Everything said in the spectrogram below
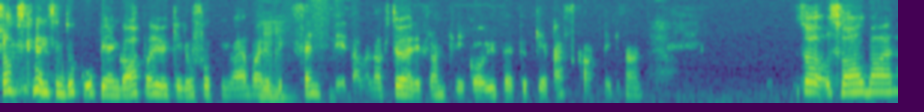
franskmenn som dukker opp i en gapahuk i Lofoten og er bare mm. blitt sendt dit av en aktør i Frankrike og utdelt et GPS-kart. ikke sant? Så Svalbard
